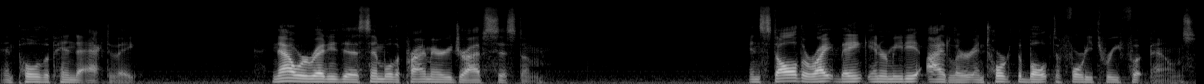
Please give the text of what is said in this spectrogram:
and pull the pin to activate. Now we're ready to assemble the primary drive system. Install the right bank intermediate idler and torque the bolt to 43 foot-pounds.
